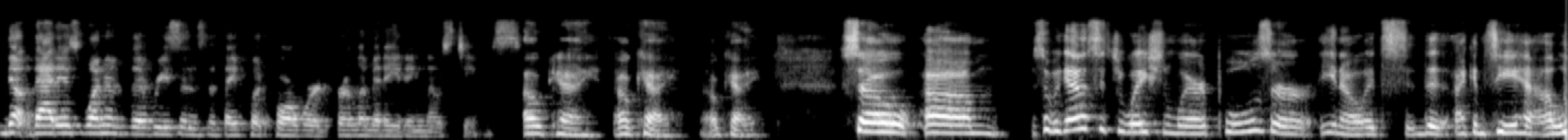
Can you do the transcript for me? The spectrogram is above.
No that is one of the reasons that they put forward for eliminating those teams. Okay okay okay. So um so we got a situation where pools are, you know, it's the I can see how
